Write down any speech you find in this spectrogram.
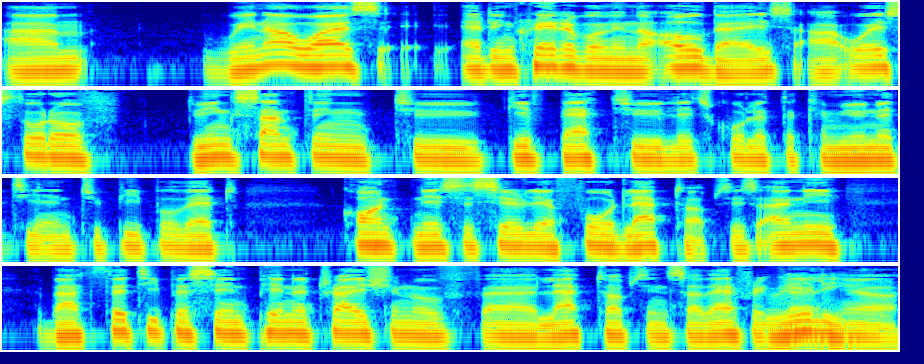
Um, when I was at Incredible in the old days, I always thought of doing something to give back to, let's call it the community and to people that can't necessarily afford laptops. There's only about 30% penetration of uh, laptops in South Africa. Really? Yeah.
